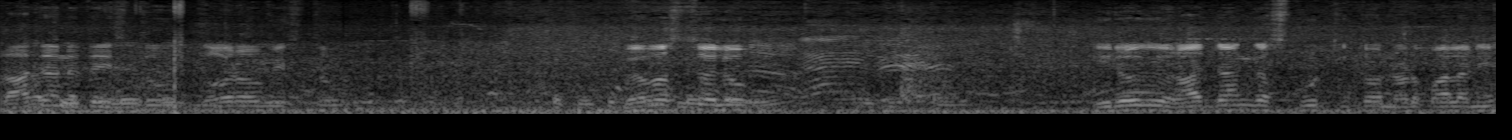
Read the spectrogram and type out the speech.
ప్రాధాన్యత ఇస్తూ గౌరవం ఇస్తూ వ్యవస్థలు ఈరోజు రాజ్యాంగ స్ఫూర్తితో నడపాలని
